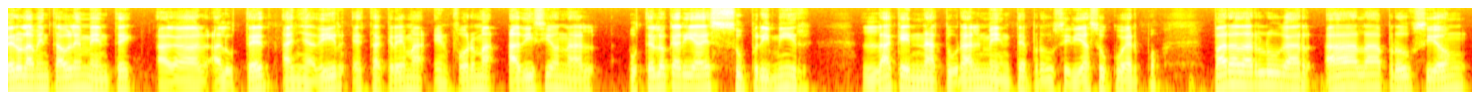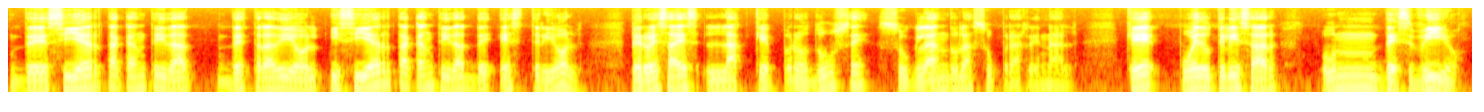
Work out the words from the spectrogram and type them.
pero lamentablemente al, usted añadir esta crema en forma adicional, usted lo que haría es suprimir la que naturalmente produciría su cuerpo para dar lugar a la producción de cierta cantidad de estradiol y cierta cantidad de estriol. Pero esa es la que produce su glándula suprarrenal, que puede utilizar un desvío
